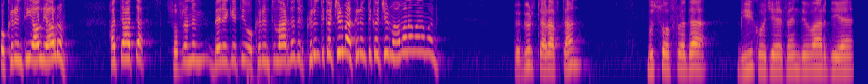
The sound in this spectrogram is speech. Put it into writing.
O kırıntıyı al yavrum. Hatta hatta Sofranın bereketi o kırıntılardadır. Kırıntı kaçırma, kırıntı kaçırma. Aman aman aman. Öbür taraftan bu sofrada büyük hoca efendi var diye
